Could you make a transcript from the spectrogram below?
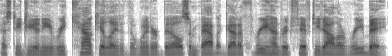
SDG&E recalculated the winter bills and Babbitt got a $350 rebate.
